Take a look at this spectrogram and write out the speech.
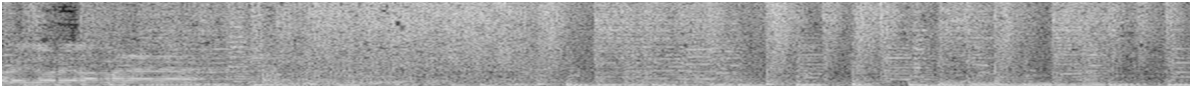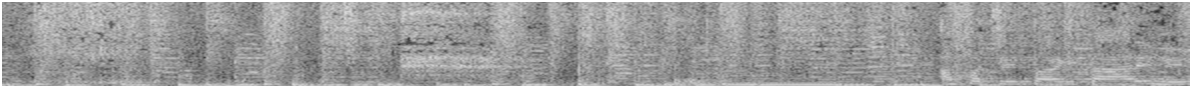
Sorry sorry lama nana. Apa cerita kita hari ini?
